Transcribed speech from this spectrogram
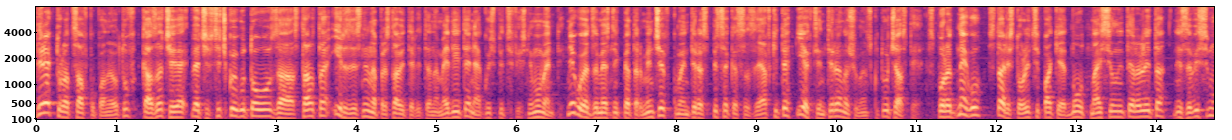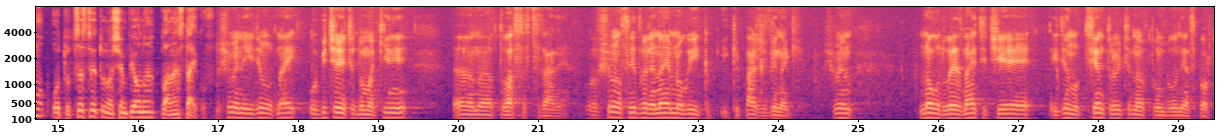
Директорът Савко Панайотов каза, че вече всичко е готово за старта и разясни на представителите на медиите някои специфични моменти. Неговият заместник Петър Минчев коментира списъка с заявките и акцентира на шуменското участие. Според него, Стари столици пак е едно от най-силните ралита, независимо от отсъствието на шампиона Пламен Стайков. Шумен е един от най-обичаните домакини на това състезание. В Шумен са идвали най-много екипажи винаги. Шумен много добре знаете, че е един от центровете на автомобилния спорт.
